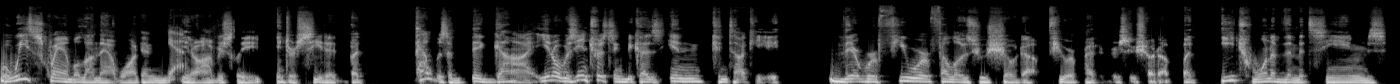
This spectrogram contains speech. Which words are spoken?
Well, we scrambled on that one and, Yeah. you know, obviously interceded, but that was a big guy. You know, it was interesting because in Kentucky, there were fewer fellows who showed up, fewer predators who showed up, but each one of them, it seems,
